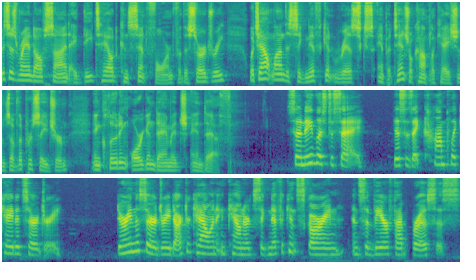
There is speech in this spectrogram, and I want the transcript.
Mrs. Randolph signed a detailed consent form for the surgery, which outlined the significant risks and potential complications of the procedure, including organ damage and death. So, needless to say, this is a complicated surgery. During the surgery, Dr. Cowan encountered significant scarring and severe fibrosis.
